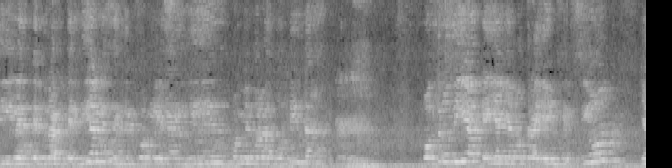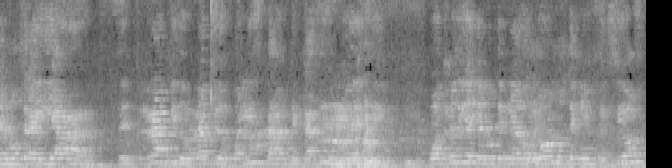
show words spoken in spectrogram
y le, durante el día le seguí, le seguí poniendo las gotitas. Otro día ella ya no traía infección, ya no traía rápido, rápido, fue al instante, casi se puede decir. Otro día ya no tenía infección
